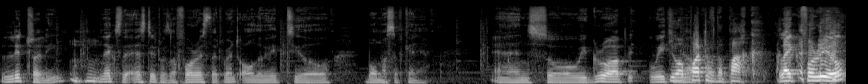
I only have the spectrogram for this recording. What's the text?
Literally, next to the estate was a forest that went all the way till Bomas of Kenya. And so we grew up waking You are up. part of the park. Like for real,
